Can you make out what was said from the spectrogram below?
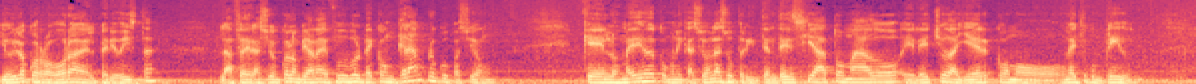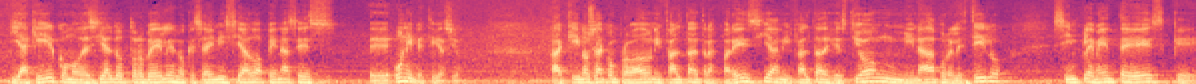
y hoy lo corrobora el periodista, la Federación Colombiana de Fútbol ve con gran preocupación que en los medios de comunicación la superintendencia ha tomado el hecho de ayer como un hecho cumplido. Y aquí, como decía el doctor Vélez, lo que se ha iniciado apenas es eh, una investigación. Aquí no se ha comprobado ni falta de transparencia, ni falta de gestión, ni nada por el estilo. Simplemente es que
